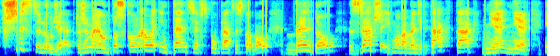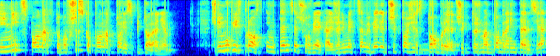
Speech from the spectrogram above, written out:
wszyscy ludzie, którzy mają doskonałe intencje współpracy z tobą, będą, zawsze ich mowa będzie tak, tak, nie, nie. I nic ponad to, bo wszystko ponad to jest pitoleniem. Czyli mówi wprost, intencje człowieka, jeżeli my chcemy wiedzieć, czy ktoś jest dobry, czy ktoś ma dobre intencje,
